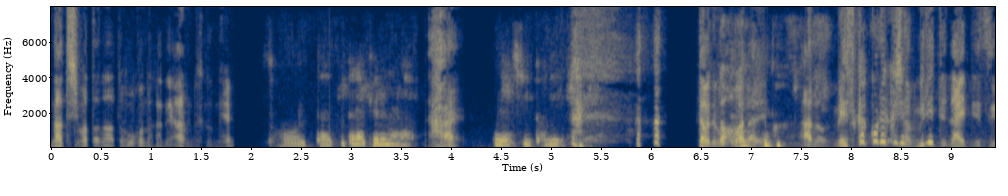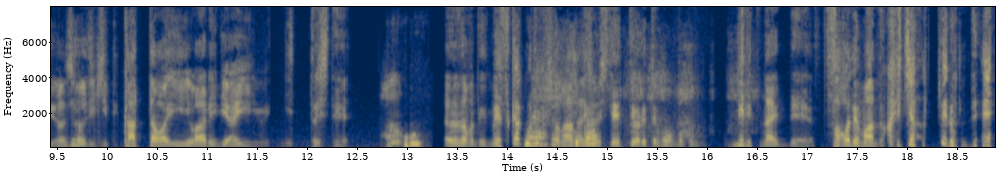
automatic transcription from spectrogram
なってしまったなと僕の中であるんですけどね。そう言っていただけるならはい。嬉しい限り です。なので僕まだね、あの、メスカコレクション見れてないんですよ、正直言って。買ったはいい、割にはいいにとして。ほんなので、メスカコレクションの話をしてって言われても、僕、見れてないんで、そこで満足しちゃってるんで、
